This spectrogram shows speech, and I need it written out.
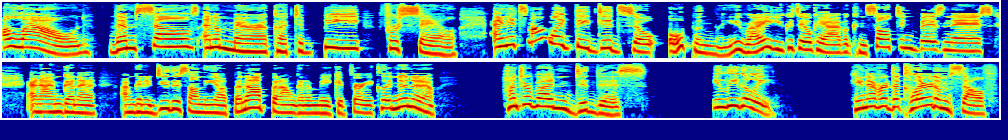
allowed themselves and America to be for sale. And it's not like they did so openly, right? You could say, okay, I have a consulting business and I'm going to, I'm going to do this on the up and up and I'm going to make it very clear. No, no, no. Hunter Biden did this illegally. He never declared himself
